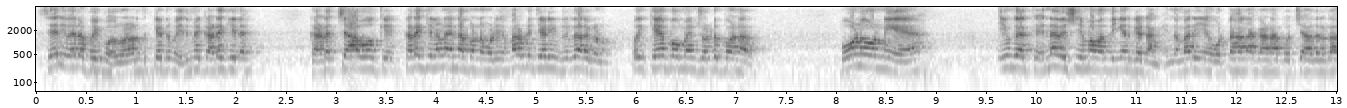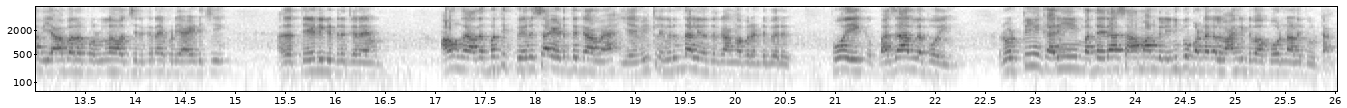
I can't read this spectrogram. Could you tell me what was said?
சரி வேற போய் ஒரு வாரத்துக்கு கேட்டு போய் எதுவுமே கிடைக்கல. கிடைச்சா ஓகே. கிடைக்கலன்னா என்ன பண்ண முடியும்? மறுபடியும் தேடிக்கிட்டு தான் இருக்கணும். போய் கேட்போமேன்னு சொல்லிட்டு போனார். போன உடனே இவங்க என்ன விஷயமா வந்தீங்கன்னு கேட்டாங்க. இந்த மாதிரி என் ஒட்டகெல்லாம் காணா போச்சு. அதில் தான் வியாபார பொருள்லாம் வச்சுருக்கிறேன். இப்படி ஆயிடுச்சு. அதை தேடிக்கிட்டு இருக்கிறேன். அவங்க அதை பற்றி பெருசாக எடுத்துக்காம என் வீட்டில் விருந்தாளி வந்திருக்காங்க அப்போ ரெண்டு பேர். போய் பஜாரில் போய் ரொட்டியும் கறியும் மற்ற ஏதாவது சாமான்கள் இனிப்பு பண்டங்கள் வாங்கிட்டு வா போன்னு அனுப்பி விட்டாங்க.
